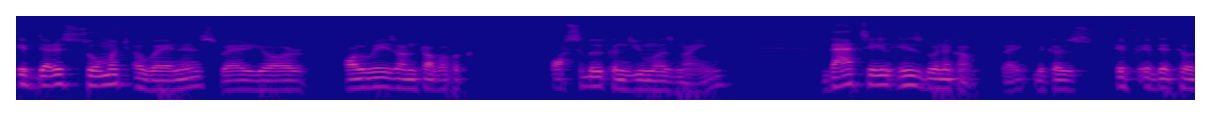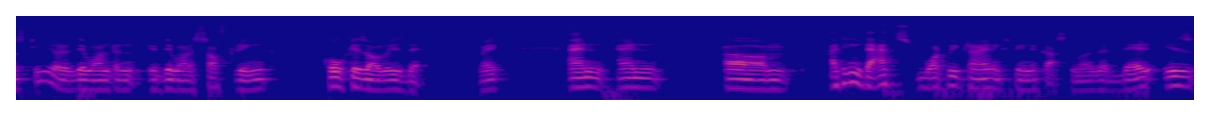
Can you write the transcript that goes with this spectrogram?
if there is so much awareness where you're always on top of a possible consumer's mind that sale is going to come right? Because if if they're thirsty or if they want an if they want a soft drink coke is always there right? And and um i think that's what we try and explain to customers that there is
